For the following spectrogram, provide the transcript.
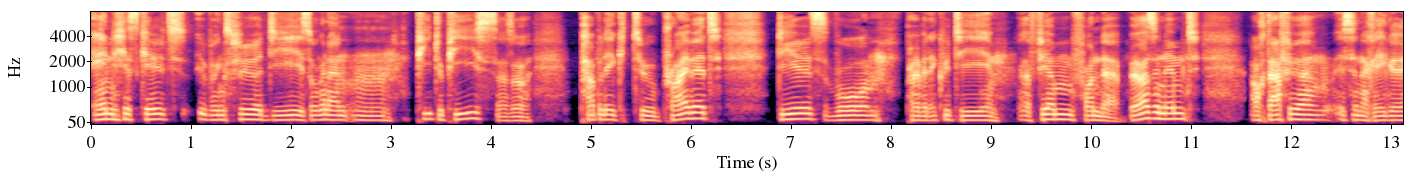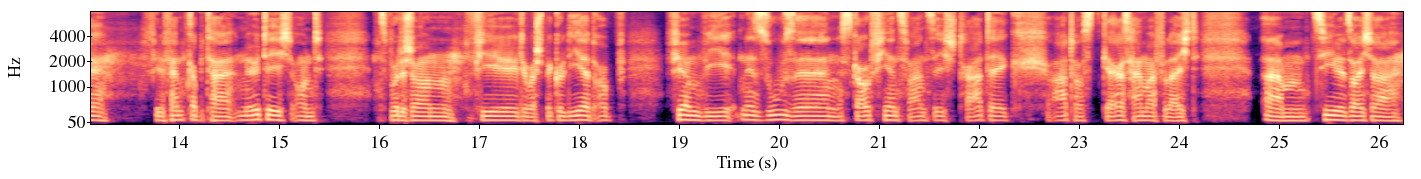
Ähnliches gilt übrigens für die sogenannten P2Ps, also Public to Private Deals, wo Private Equity äh, Firmen von der Börse nimmt. Auch dafür ist in der Regel viel Fremdkapital nötig und es wurde schon viel darüber spekuliert, ob Firmen wie eine SUSE, eine Scout24, Stratec, Athos, Gerresheimer vielleicht ähm, Ziel solcher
